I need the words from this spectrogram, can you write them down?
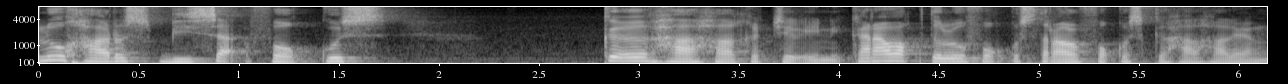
lu harus bisa fokus ke hal-hal kecil ini. Karena waktu lu fokus terlalu fokus ke hal-hal yang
